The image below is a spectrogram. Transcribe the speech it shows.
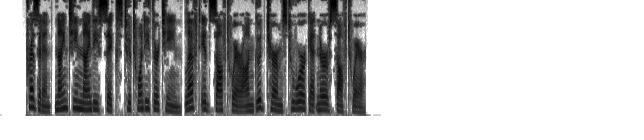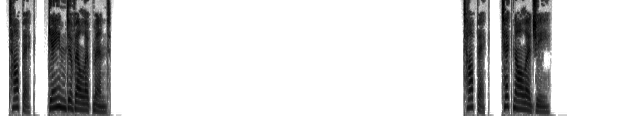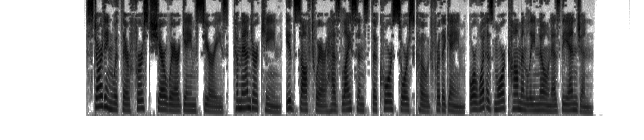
President 1996 to 2013 left id Software on good terms to work at Nerve Software. Topic: Game development. Topic: Technology. Starting with their first shareware game series, Commander Keen, id Software has licensed the core source code for the game, or what is more commonly known as the engine.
